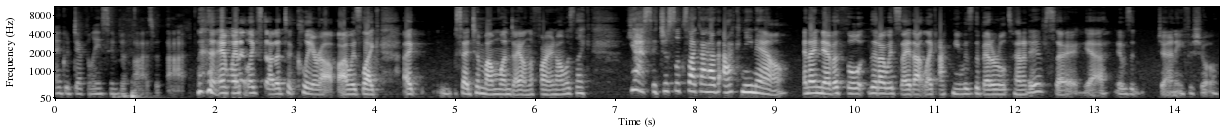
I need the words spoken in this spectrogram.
and could definitely sympathize with that. and when it like started to clear up, I was like, I said to mum one day on the phone, I was like, yes, it just looks like I have acne now. And I never thought that I would say that like acne was the better alternative. So yeah, it was a journey for sure.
